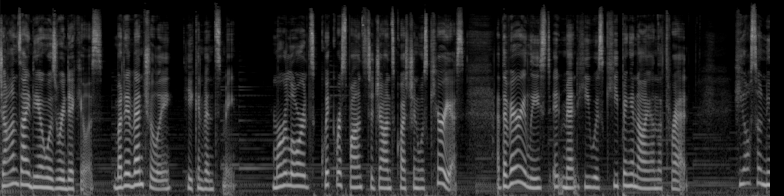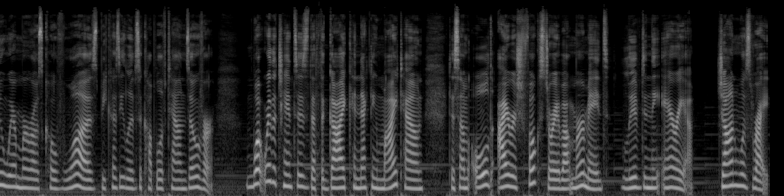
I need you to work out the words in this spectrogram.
John's idea was ridiculous, but eventually he convinced me. Merlord's quick response to John's question was curious. At the very least, it meant he was keeping an eye on the thread. He also knew where Merrow's Cove was because he lives a couple of towns over. What were the chances that the guy connecting my town to some old Irish folk story about mermaids lived in the area? John was right.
